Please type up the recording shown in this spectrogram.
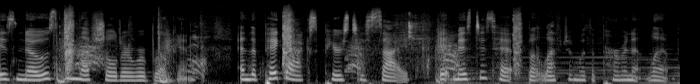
His nose and left shoulder were broken, and the pickaxe pierced his side. It missed his hip but left him with a permanent limp.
